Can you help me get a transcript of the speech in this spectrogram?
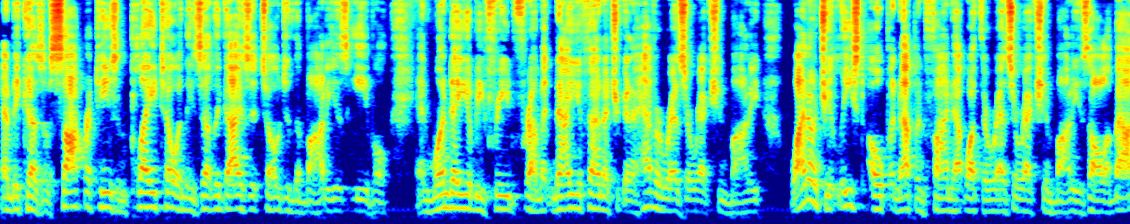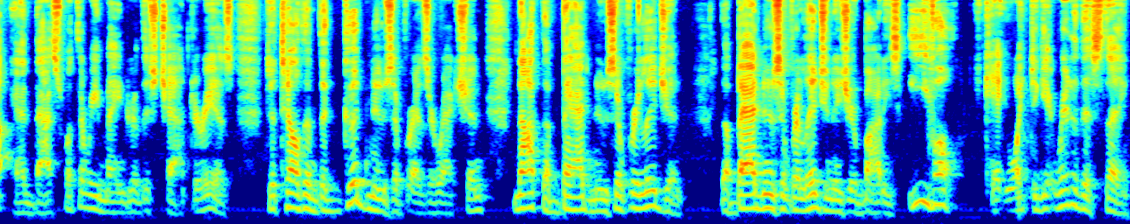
and because of Socrates and Plato and these other guys that told you the body is evil, and one day you'll be freed from it. Now you found out you're going to have have a resurrection body, why don't you at least open up and find out what the resurrection body is all about? And that's what the remainder of this chapter is to tell them the good news of resurrection, not the bad news of religion. The bad news of religion is your body's evil. You can't wait to get rid of this thing.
